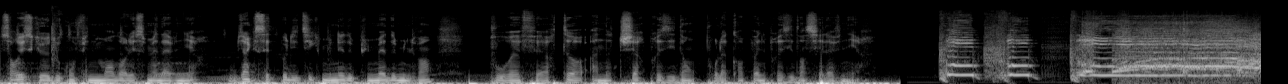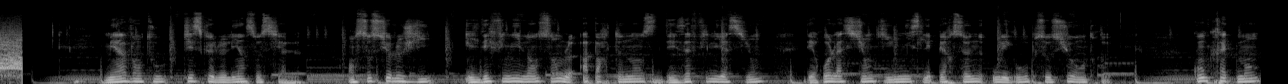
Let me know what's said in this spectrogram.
sans risque de confinement dans les semaines à venir, bien que cette politique menée depuis mai 2020 pourrait faire tort à notre cher président pour la campagne présidentielle à venir. Mais avant tout, qu'est-ce que le lien social? En sociologie, il définit l'ensemble appartenance des affiliations, des relations qui unissent les personnes ou les groupes sociaux entre eux. Concrètement,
